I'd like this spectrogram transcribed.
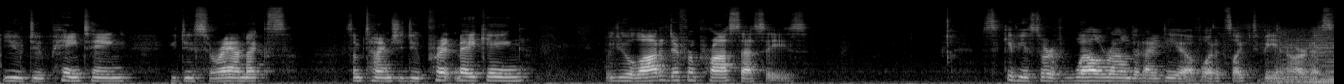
you do painting, you do ceramics, sometimes you do printmaking. We do a lot of different processes. Just to give you a sort of well-rounded idea of what it's like to be an artist.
